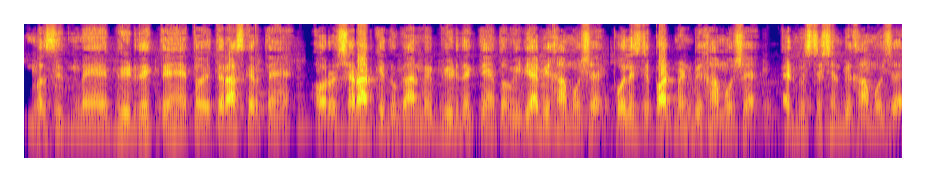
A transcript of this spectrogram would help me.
मस्जिद में भीड़ देखते हैं तो इतराज करते हैं। और शराब की दुकान में भीड़ देखते हैं तो मीडिया भी खामोश है, पुलिस डिपार्टमेंट भी खामोश है, एडमिनिस्ट्रेशन भी खामोश है।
